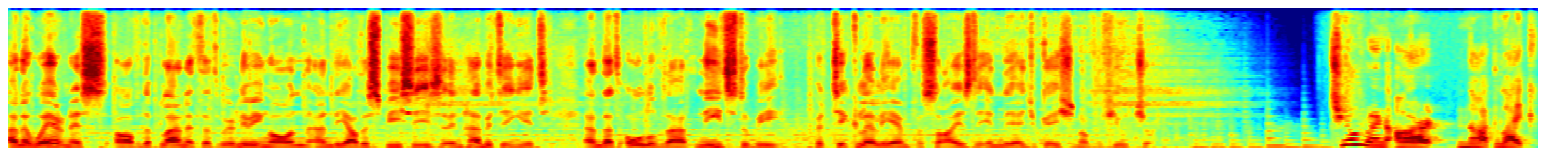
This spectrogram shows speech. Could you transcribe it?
an awareness of the planet that we're living on and the other species inhabiting it, and that all of that needs to be particularly emphasized in the education of the future. Children are not like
